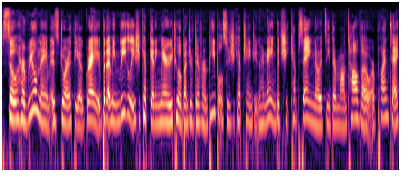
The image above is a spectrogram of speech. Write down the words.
So her real name is Dorothea Gray, but I mean legally she kept getting married to a bunch of different people, so she kept changing her name, but she kept saying no, it's either Montalvo or Puente.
